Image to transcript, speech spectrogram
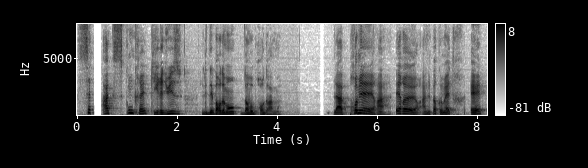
7 axes concrets qui réduisent les débordements dans vos programmes. La première erreur à ne pas commettre est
